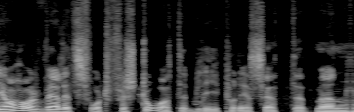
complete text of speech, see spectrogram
jag har väldigt svårt att förstå att det blir på det sättet men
